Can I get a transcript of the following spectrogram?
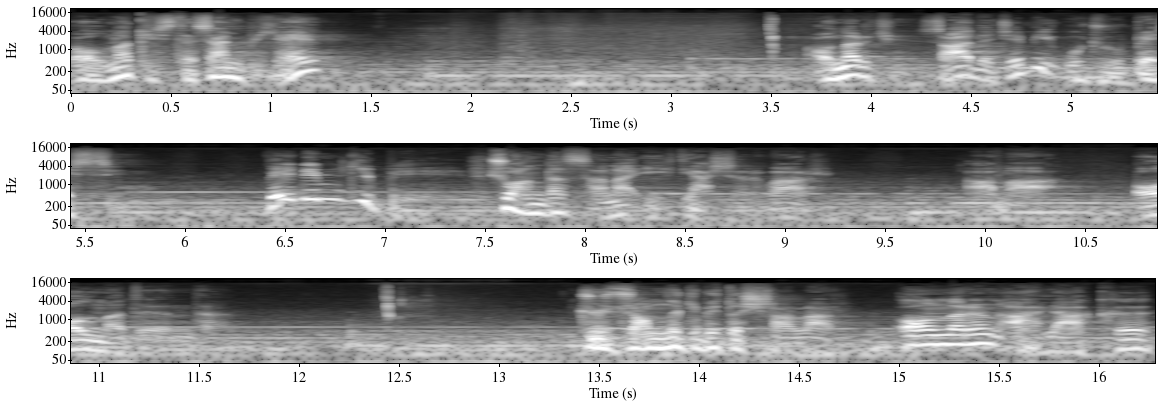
Olmak istesen bile... Onlar için sadece bir ucubesin. Benim gibi. Şu anda sana ihtiyaçları var. Ama olmadığında... Cüzzamlı gibi dışlarlar. Onların ahlakı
